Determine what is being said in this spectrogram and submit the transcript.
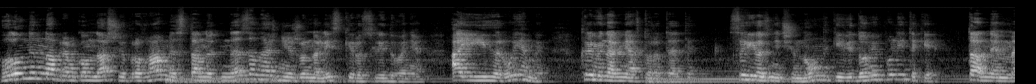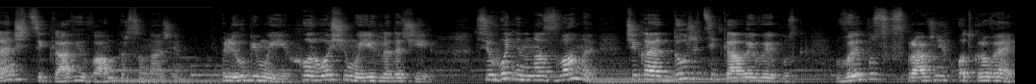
Головним напрямком нашої програми стануть незалежні журналістські розслідування, а її героями кримінальні авторитети, серйозні чиновники, відомі політики та не менш цікаві вам персонажі. Любі мої, хороші мої глядачі. Сьогодні на нас з вами чекає дуже цікавий випуск. Випуск справжніх откровень.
